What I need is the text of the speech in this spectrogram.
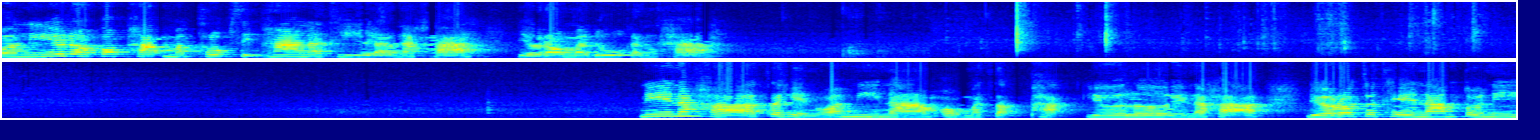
ตอนนี้เราก็พักมาครบ 15 นาทีแล้วนะคะ เดี๋ยวเรามาดูกันค่ะ นี่นะคะจะเห็นว่ามีน้ำออกมาจากผักเยอะเลยนะคะ เดี๋ยวเราจะเทน้ำตัวนี้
